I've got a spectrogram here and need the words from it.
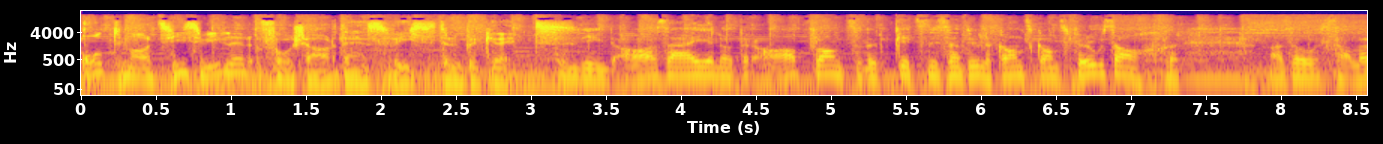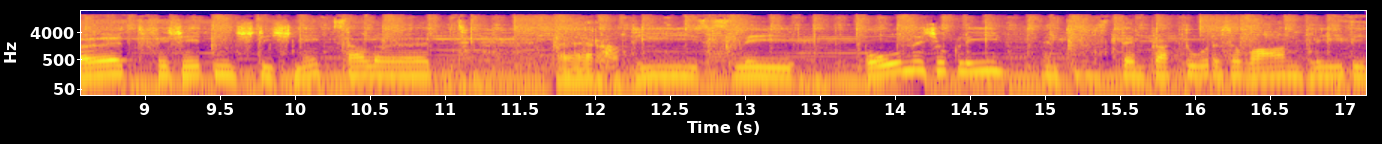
Ottmar Zieswiller von Jardin Suisse darüber geredet. unbedingt ansäen oder anpflanzen. Da gibt es natürlich ganz, ganz viele Sachen. Also Salat, verschiedenste Schnittsalat, äh, Radiesli, Bohnen schon gleich, wenn die Temperaturen so warm bleiben.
